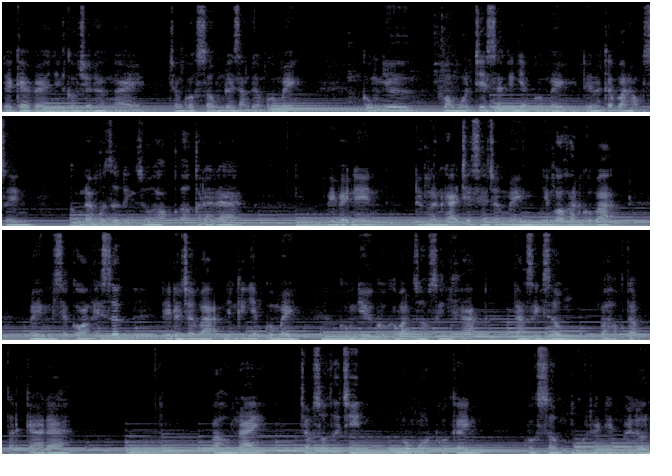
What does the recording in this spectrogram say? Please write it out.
để kể về những câu chuyện hàng ngày trong cuộc sống nơi giảng đường của mình cũng như mong muốn chia sẻ kinh nghiệm của mình đến với các bạn học sinh cũng đang có dự định du học ở Canada. Vì vậy nên đừng ngần ngại chia sẻ cho mình những khó khăn của bạn. Mình sẽ cố gắng hết sức để đưa cho bạn những kinh nghiệm của mình cũng như của các bạn du học sinh khác đang sinh sống trong số thứ 9, mùa 1 của kênh Cuộc sống của thanh niên mới lớn,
